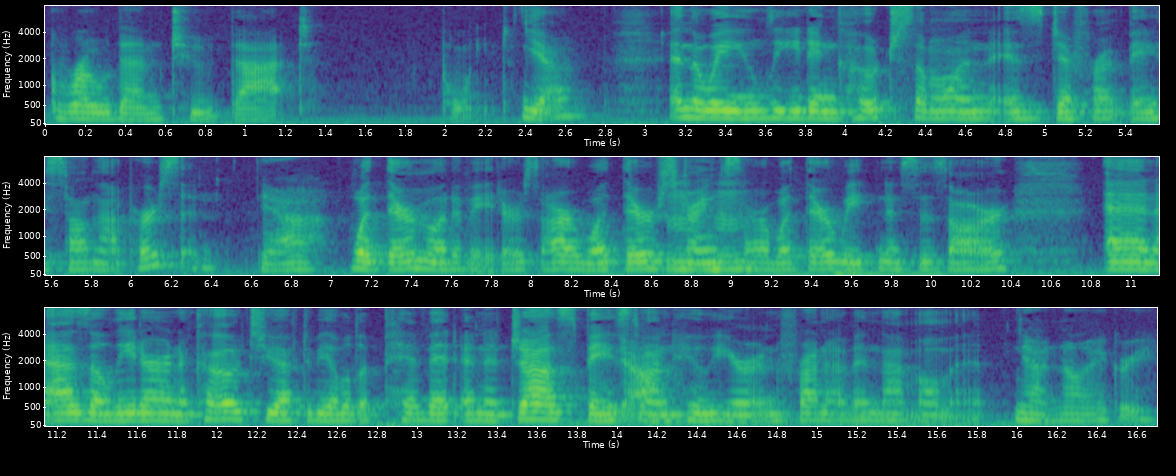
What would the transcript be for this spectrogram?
grow them to that point. Yeah. And the way you lead and coach someone is different based on that person. Yeah. What their motivators are, what their strengths mm-hmm. are, what their weaknesses are. And as a leader and a coach, you have to be able to pivot and adjust based yeah. on who you're in front of in that moment. Yeah, no, I agree.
